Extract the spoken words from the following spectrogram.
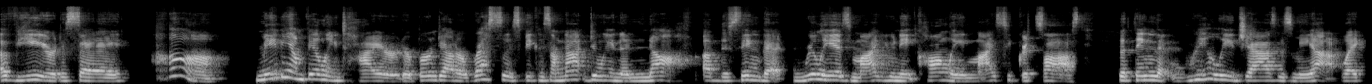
of year to say, huh, maybe I'm feeling tired or burned out or restless because I'm not doing enough of this thing that really is my unique calling, my secret sauce, the thing that really jazzes me up. Like,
